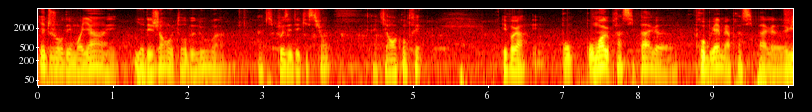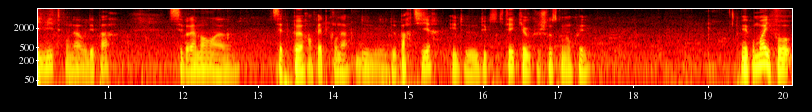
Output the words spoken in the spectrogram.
Il y a toujours des moyens et il y a des gens autour de nous euh, à qui poser des questions, à qui rencontrer. Et voilà. pour, pour moi, le principal euh, problème, la principale limite qu'on a au départ, c'est vraiment cette peur en fait qu'on a de, partir et de, de quitter quelque chose que l'on connaît. Mais pour moi, il faut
